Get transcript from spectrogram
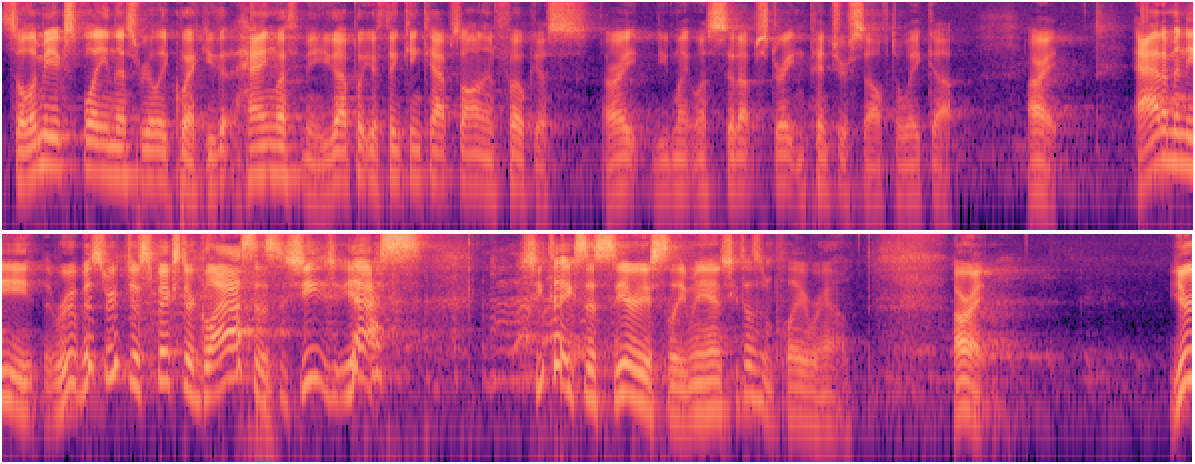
so let me explain this really quick. You got, hang with me. You got to put your thinking caps on and focus. All right. You might want to sit up straight and pinch yourself to wake up. All right. Adam and Eve. Ruth, Miss Ruth just fixed her glasses. She, yes, she takes this seriously, man. She doesn't play around. All right. You're,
